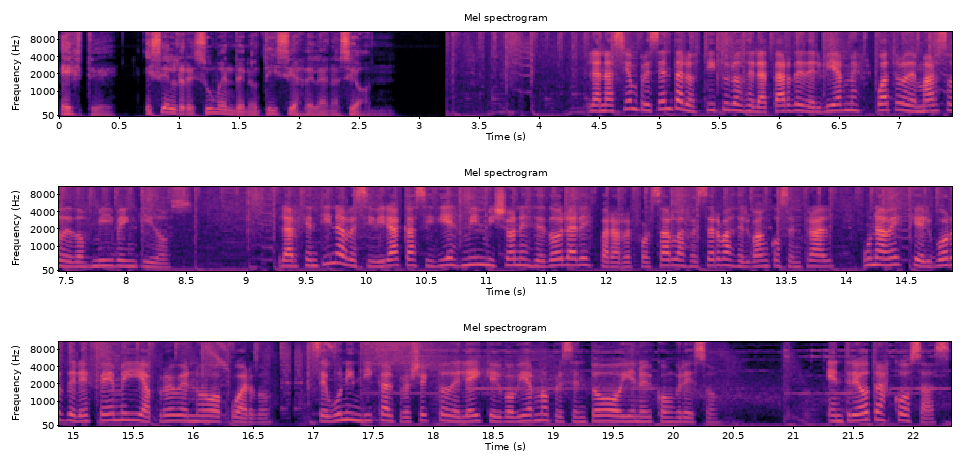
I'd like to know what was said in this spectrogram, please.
Este es el resumen de Noticias de la Nación. La Nación presenta los títulos de la tarde del viernes 4 de marzo de 2022. La Argentina recibirá casi 10 mil millones de dólares para reforzar las reservas del Banco Central, una vez que el board del FMI apruebe el nuevo acuerdo, según indica el proyecto de ley que el gobierno presentó hoy en el Congreso. Entre otras cosas,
